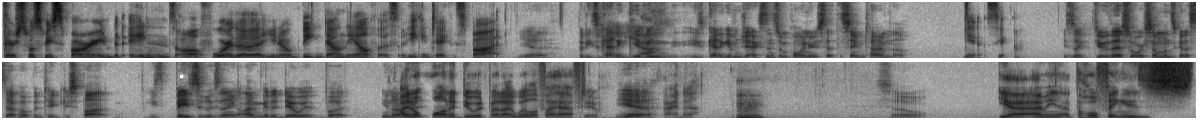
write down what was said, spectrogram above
they're supposed to be sparring, but Aiden's all for the, you know, beating down the alpha so he can take the spot. Yeah, but he's kind of Yeah. giving he's kind of giving Jackson some pointers at the same time, though. Yes, yeah. He's like, "Do this, or someone's gonna step up and take your spot." He's basically saying, "I'm gonna do it," but you know, I don't want to do it, but I will if I have to. Yeah, Kinda. hmm so Yeah, I mean, the whole thing is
